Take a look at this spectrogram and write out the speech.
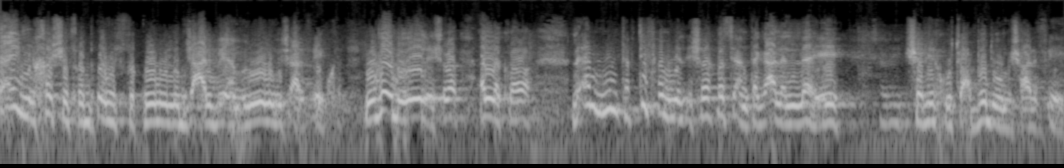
إيه من خشية ربنا مشفقون واللي مش عارف إيه ومش عارف إيه وجايب إيه الإشراك؟ قال لك آه. لأن أنت بتفهم من الإشراك بس أن تجعل لله إيه؟ شريك وتعبده ومش عارف إيه.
